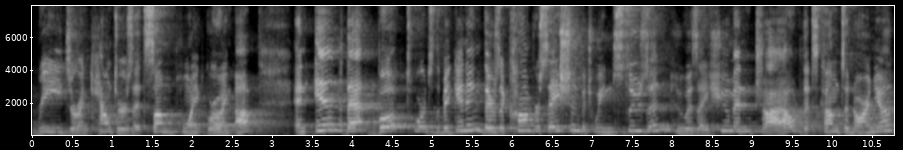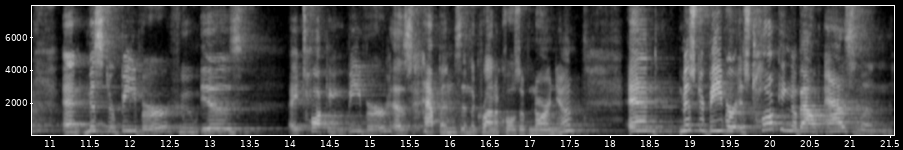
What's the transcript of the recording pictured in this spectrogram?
reads or encounters at some point growing up. And in that book, towards the beginning, there's a conversation between Susan, who is a human child that's come to Narnia, and Mr. Beaver, who is a talking beaver, as happens in the Chronicles of Narnia. And Mr. Beaver is talking about Aslan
